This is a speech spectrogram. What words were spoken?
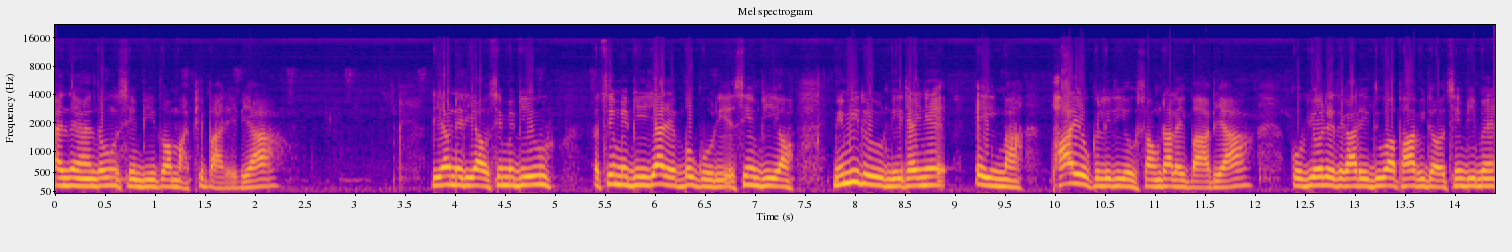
အန္တရာယ်ဆုံးအဆင်ပြေသွားမှာဖြစ်ပါတယ်ဗျာတယောက်နဲ့တယောက်အဆင်မပြေဘူးအဆင်မပြေရတဲ့ပုံကိုယ်တွေအဆင်ပြေအောင်မိမိတို့နေထိုင်တဲ့အိမ်မှာဖားရုပ်ကလေးတွေကိုစောင်းထားလိုက်ပါဗျာကိုပြောတဲ့စကားတွေ तू ကဖားပြီးတော့အဆင်ပြေမယ်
